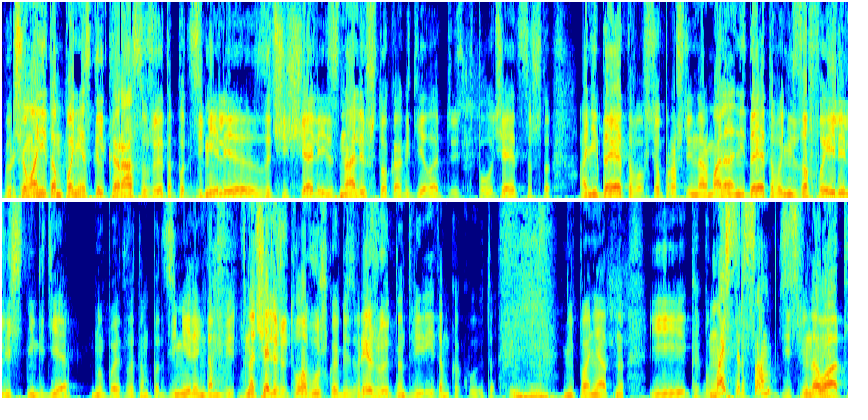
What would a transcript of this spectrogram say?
Причем они там по несколько раз уже это подземелье зачищали и знали, что как делать. То есть получается, что они до этого все прошли нормально, они до этого не зафейлились нигде. Ну, в этом подземелье. Они там вначале же эту ловушку обезвреживают на двери там какую-то непонятную. И как бы мастер сам здесь виноват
